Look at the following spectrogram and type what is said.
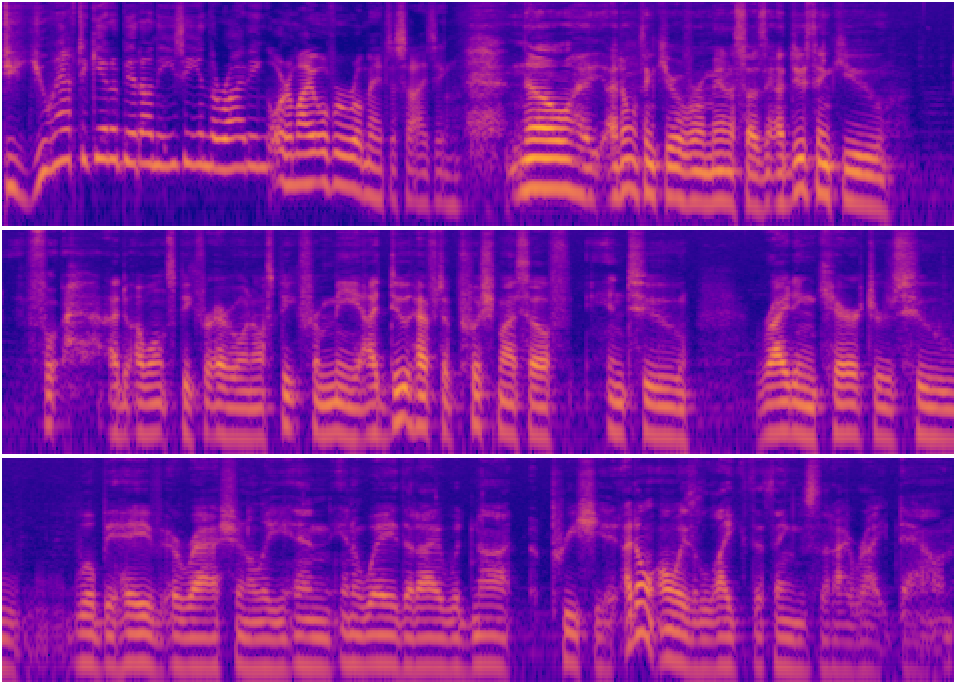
Do you have to get a bit uneasy in the writing, or am I over romanticizing? No, I, I don't think you're over romanticizing. I do think you, for, I, I won't speak for everyone, I'll speak for me. I do have to push myself into writing characters who will behave irrationally and in a way that I would not appreciate. I don't always like the things that I write down,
